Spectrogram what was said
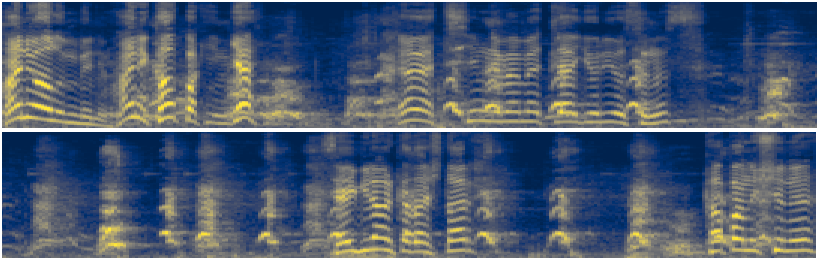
Hani oğlum benim? Hani kalk bakayım gel. Evet şimdi Mehmet'le görüyorsunuz. Sevgili arkadaşlar kapanışını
